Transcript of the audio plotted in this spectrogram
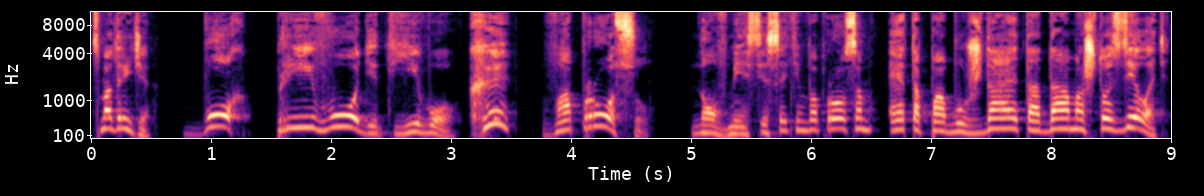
Смотрите, Бог приводит его к вопросу. Но вместе с этим вопросом это побуждает Адама что сделать?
